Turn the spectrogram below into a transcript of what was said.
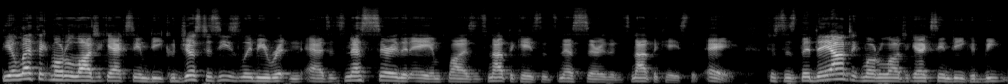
the alethic modal logic axiom D could just as easily be written as it's necessary that A implies it's not the case that it's necessary that it's not the case that A. Just as the deontic modal logic axiom D could be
